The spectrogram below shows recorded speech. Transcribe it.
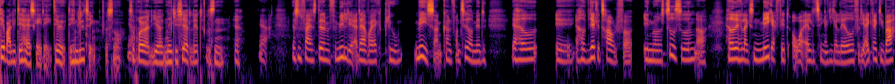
det er bare lige det her, jeg skal i dag. Det er jo det er en lille ting, eller sådan noget. Ja. Så prøver jeg lige at negligere det lidt, eller sådan, ja. Ja. Jeg synes faktisk, det der med familie er der, hvor jeg kan blive mest sådan konfronteret med det. Jeg havde, øh, jeg havde virkelig travlt for en måneds tid siden, og havde det heller ikke sådan mega fedt over alle de ting, jeg gik og lavede, fordi jeg ikke rigtig var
